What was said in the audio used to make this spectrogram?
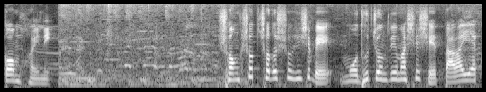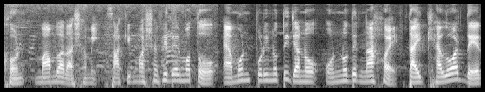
কম হয়নি। সংসদ সদস্য হিসেবে মধুচন্দ্রিমা শেষে তারাই এখন মামলার আসামি। সাকিব মাশরাফিদের মতো এমন পরিণতি যেন অন্যদের না হয়, তাই খেলোয়াড়দের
